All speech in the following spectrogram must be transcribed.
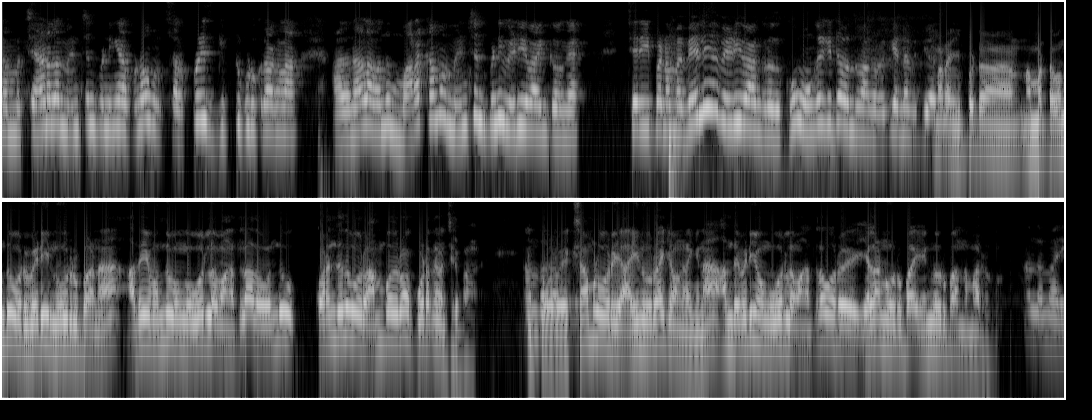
நம்ம சேனலை மென்ஷன் பண்ணீங்க அப்படின்னா உங்களுக்கு சர்ப்ரைஸ் gift கொடுக்குறாங்களாம் அதனால வந்து மறக்காம மென்ஷன் பண்ணி வெடி வாங்கிக்கோங்க. சரி இப்ப நம்ம வெளியே வெடி வாங்குறதுக்கும் உங்ககிட்ட வந்து வாங்குறதுக்கும் என்ன வித்தியாசம்? மேடம் இப்போ நம்மகிட்ட வந்து ஒரு வெடி நூறு ரூபானா அதே வந்து உங்க ஊர்ல வாங்கத்துல அதை வந்து குறைஞ்சது ஒரு ஐம்பது ரூபா கூட தான் வச்சிருப்பாங்க. இப்போ ஒரு எக்ஸாம்பிள் ஒரு ஐநூறு ரூபாய்க்கு வாங்குறீங்கன்னா அந்த வெடி உங்க ஊர்ல வாங்கத்துல ஒரு எழுநூறு ரூபாய் எண்ணூறு ரூபாய் அந்த மாதிரி இருக்கும். அந்த மாதிரி.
